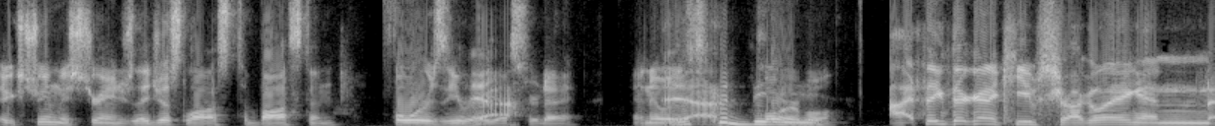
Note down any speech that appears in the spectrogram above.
extremely strange. They just lost to Boston 4-0 Yeah. yesterday, and it was Yeah. could be horrible. I think they're gonna keep struggling, and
